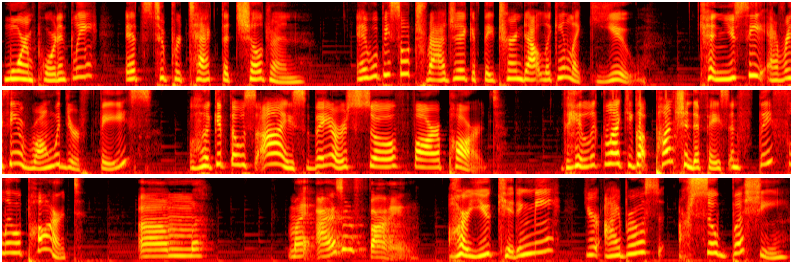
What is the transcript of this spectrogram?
More importantly, it's to protect the children. It would be so tragic if they turned out looking like you. Can you see everything wrong with your face? Look at those eyes, they are so far apart. They look like you got punched in the face and they flew apart. Um, my eyes are fine. Are you kidding me? Your eyebrows are so bushy.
